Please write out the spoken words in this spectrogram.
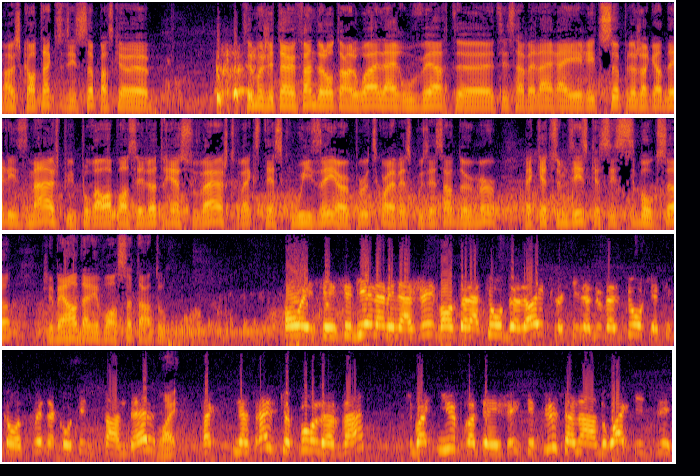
Ah, je suis content que tu dises ça parce que, tu sais, moi, j'étais un fan de l'autre endroit, l'air ouverte, euh, tu sais, ça avait l'air aéré, tout ça. Puis là, je regardais les images, puis pour avoir passé là très souvent, je trouvais que c'était squeezé un peu, tu sais, qu'on avait squeezé ça en deux murs. Mais que tu me dises que c'est si beau que ça, j'ai bien hâte d'aller voir ça tantôt. Oh oui, c'est bien aménagé. Bon, tu la tour de l'Oit, là, qui est la nouvelle tour qui a été construite à côté du Bell. Ouais. Fait que, ne serait-ce que pour le vent, tu vas être mieux protégé. C'est plus un endroit qui qui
